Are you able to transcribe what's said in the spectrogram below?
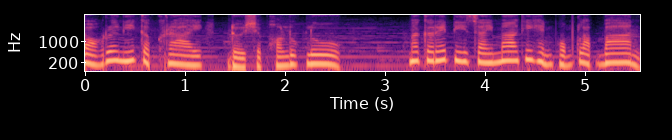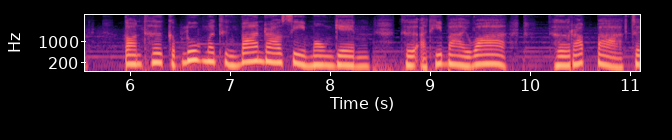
บอกเรื่องนี้กับใคร โดยเฉพาะลูกๆ มาการเร็ตดีใจมากที่เห็นผมกลับบ้าน ตอนเธอกับลูกมาถึงบ้านราวสี่โมงเย็น เธออธิบายว่า เธอรับปากจะ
